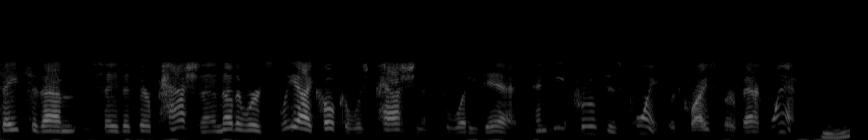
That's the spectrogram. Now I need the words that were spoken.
say to them, say that they're passionate. In other words, Lee Iacocca was passionate to what he did, and he proved his point with Chrysler back when. Mm-hmm.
